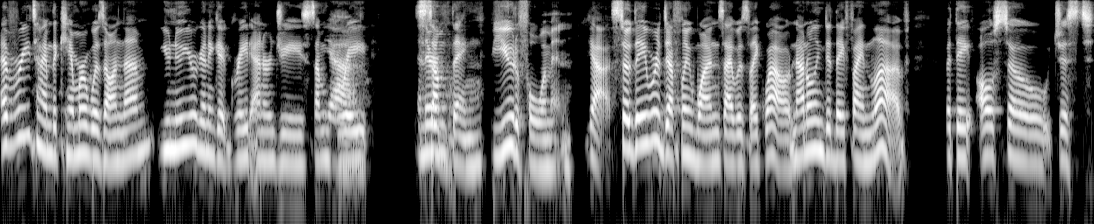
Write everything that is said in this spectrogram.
every time the camera was on them, you knew you were going to get great energy, some Yeah. great And something. Beautiful women. Yeah. So they were definitely ones I was like, wow, not only did they find love, but they also just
